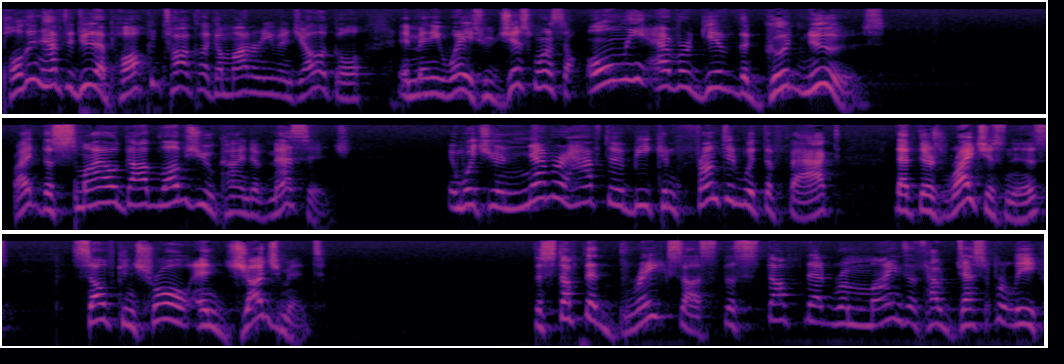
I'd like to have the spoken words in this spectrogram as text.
Paul didn't have to do that. Paul could talk like a modern evangelical in many ways who just wants to only ever give the good news, right? The smile, God loves you kind of message, in which you never have to be confronted with the fact that there's righteousness, self control, and judgment the stuff that breaks us, the stuff that reminds us how desperately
